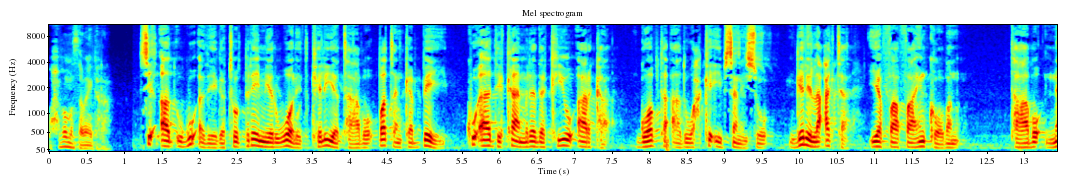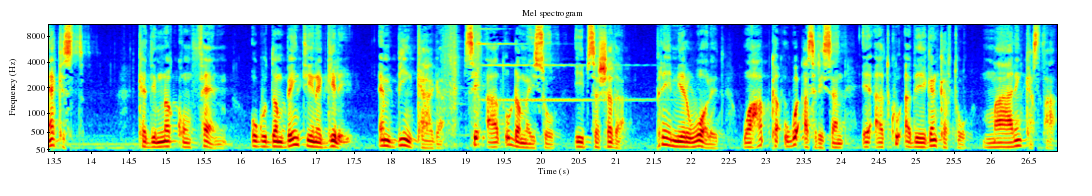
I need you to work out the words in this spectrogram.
waxba ma samayn karaan. Si aad ugu adeegato premier wallet keliya taabo batanka bay ku aadi kaamirada q r-ka goobta aad wax ka iibsanayso geli lacagta iyo faahfaahin kooban. Taabo next. Kadibna confirm. Ugu dambayntiina geli mbiinkaaga si aad u dhammayso iibsashada. Premier wallet waa habka ugu casrisan ee aad ku adeegan karto maalin kasta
